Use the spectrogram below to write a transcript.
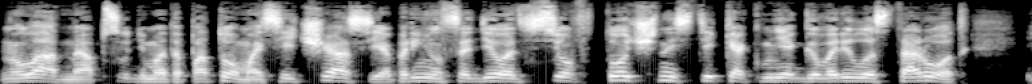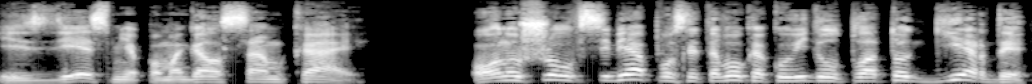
Ну ладно, обсудим это потом, а сейчас я принялся делать все в точности, как мне говорил Астарот, и здесь мне помогал сам Кай. Он ушел в себя после того, как увидел платок Герды,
